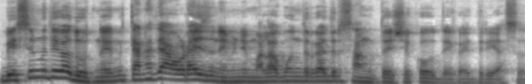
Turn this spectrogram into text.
बेसिनमध्ये का धुत नाही? त्यांना ते आवडायचं नाही. म्हणजे मला कोणतरी काहीतरी सांगतंय शिकवतंय काहीतरी असं.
